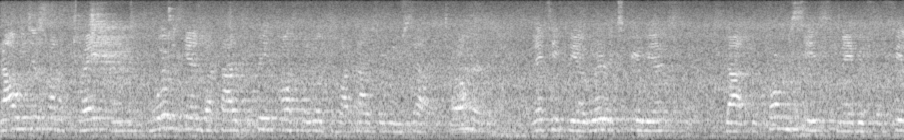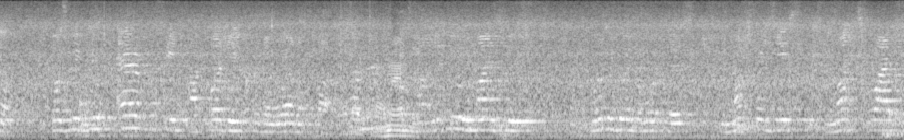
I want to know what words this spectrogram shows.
Now we just want to pray, and whoever's getting baptized, please ask the Lord to baptize you himself. Let it be a real experience that the promises may be fulfilled. Because we do everything according to the word of God. Amen. Now let me remind you, when we go in the waters, do not resist, do not try to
